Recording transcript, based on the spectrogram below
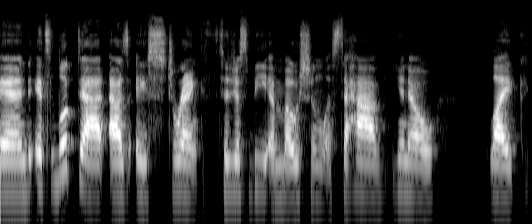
And it's looked at as a strength to just be emotionless, to have, you know, like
